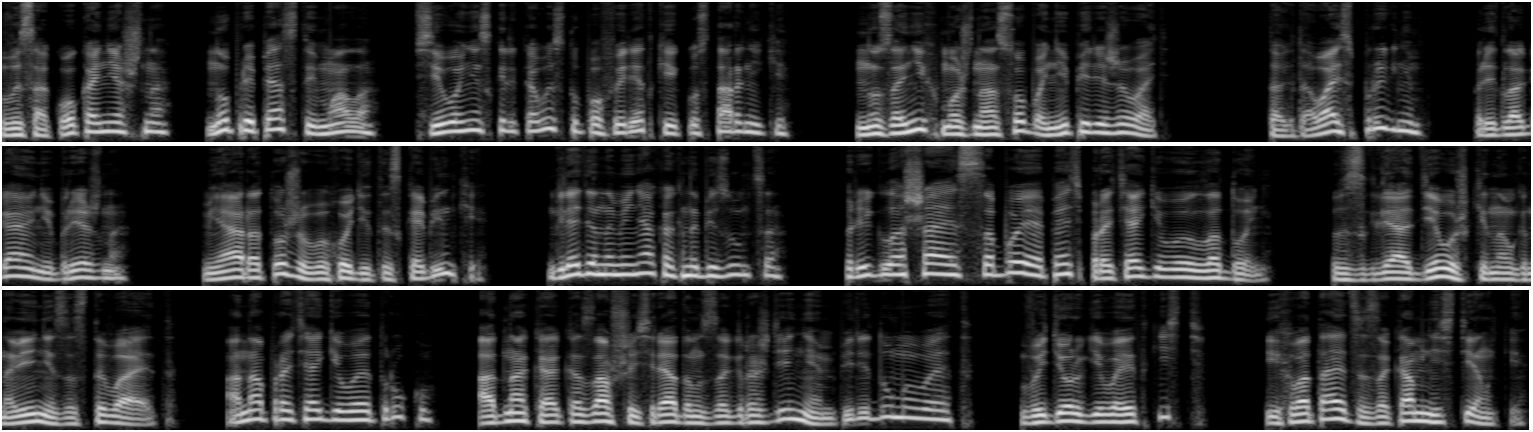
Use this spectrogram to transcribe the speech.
Высоко, конечно, но препятствий мало. Всего несколько выступов и редкие кустарники. Но за них можно особо не переживать. Так давай спрыгнем, предлагаю небрежно. Миара тоже выходит из кабинки, глядя на меня, как на безумца. Приглашая с собой, опять протягиваю ладонь. Взгляд девушки на мгновение застывает. Она протягивает руку, однако, оказавшись рядом с заграждением, передумывает, выдергивает кисть и хватается за камни стенки.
